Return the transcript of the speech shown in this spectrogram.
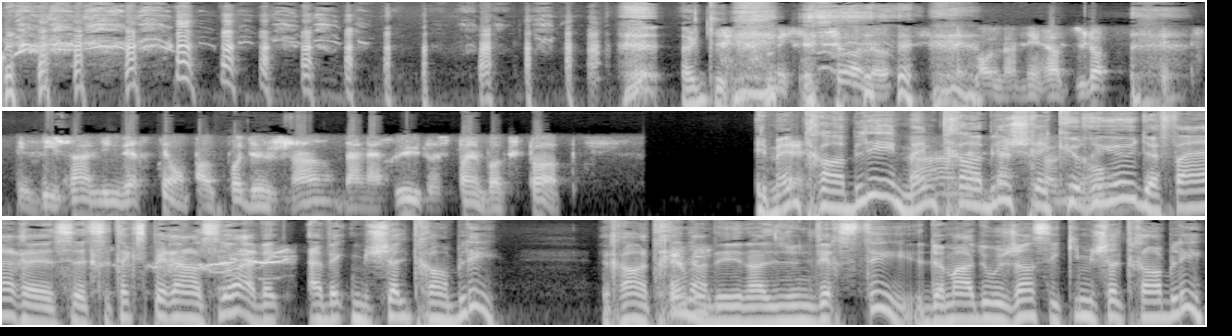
OK. Mais c'est ça, là. On en est rendu là. C'est des gens à l'université. On parle pas de gens dans la rue, là. C'est pas un box pop. Et même Tremblay, même ah, Tremblay, je serais curieux de faire euh, cette, cette expérience-là avec, avec Michel Tremblay. Rentrer Ben dans, des, dans les universités, demander aux gens c'est qui Michel Tremblay.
